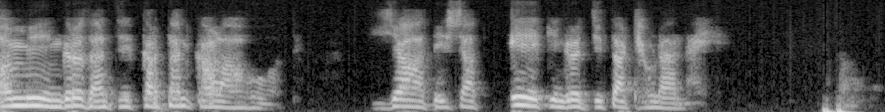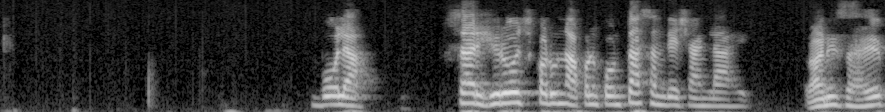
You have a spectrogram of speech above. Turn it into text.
आम्ही इंग्रजांचे कर्तन काळ आहोत. या देशात एक इंग्रज जिता ठेवणार नाही. बोला. सर हिरोजकडून आपण कोणता संदेश आणला आहे? राणी साहेब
